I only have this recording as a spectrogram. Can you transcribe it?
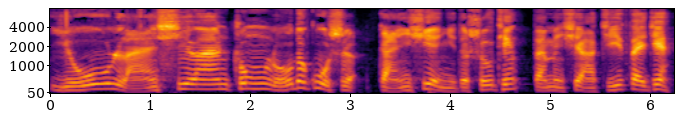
游览西安钟楼的故事。感谢你的收听，咱们下集再见。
